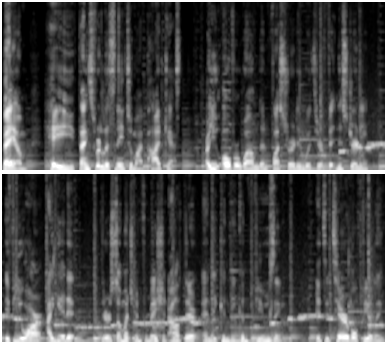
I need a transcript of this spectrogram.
Bam! Hey, thanks for listening to my podcast. Are you overwhelmed and frustrated with your fitness journey? If you are, I get it. There's so much information out there and it can be confusing. It's a terrible feeling,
